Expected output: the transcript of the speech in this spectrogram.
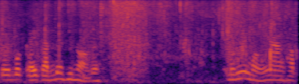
เคยบ่ไกลกันเด้อพี่น้องเลยมันนี่หมองยางครับ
